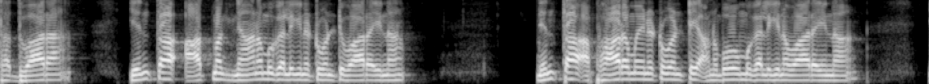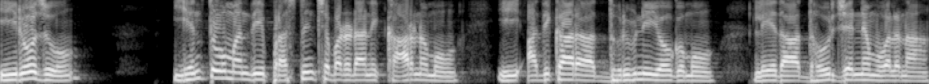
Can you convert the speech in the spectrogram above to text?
తద్వారా ఎంత ఆత్మజ్ఞానము కలిగినటువంటి వారైనా ఎంత అపారమైనటువంటి అనుభవము కలిగిన వారైనా ఈరోజు ఎంతోమంది ప్రశ్నించబడడానికి కారణము ఈ అధికార దుర్వినియోగము లేదా దౌర్జన్యం వలన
